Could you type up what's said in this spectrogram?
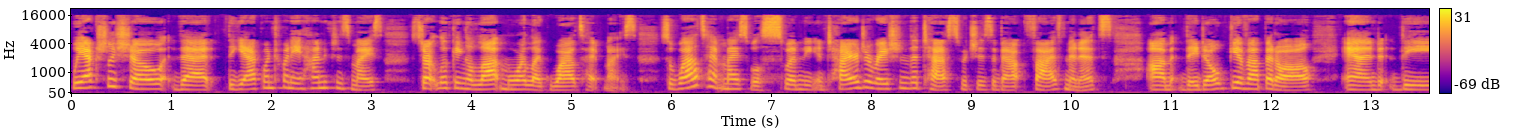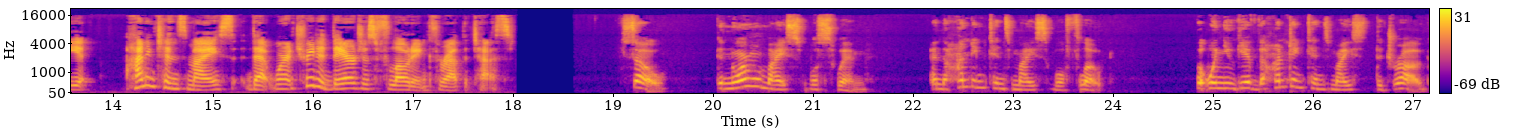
we actually show that the Yak 128 Huntington's mice start looking a lot more like wild type mice. So wild type mice will swim the entire duration of the test, which is about five minutes. Um, they don't give up at all. And the Huntington's mice that weren't treated, they're just floating throughout the test. So, the normal mice will swim, and the Huntington's mice will float. But when you give the Huntington's mice the drug,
